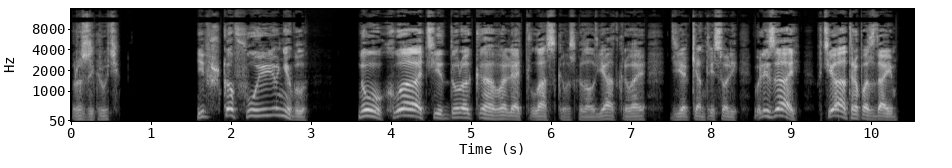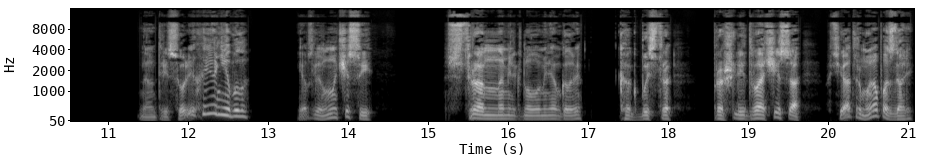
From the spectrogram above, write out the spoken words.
разыгрывать. И в шкафу ее не было. — Ну, хватит дурака валять, — ласково сказал я, открывая дверки антресолей. — Вылезай, в театр опоздаем. На антресолях ее не было. Я взглянул на часы. Странно мелькнуло у меня в голове. Как быстро прошли два часа. В театр мы опоздали.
